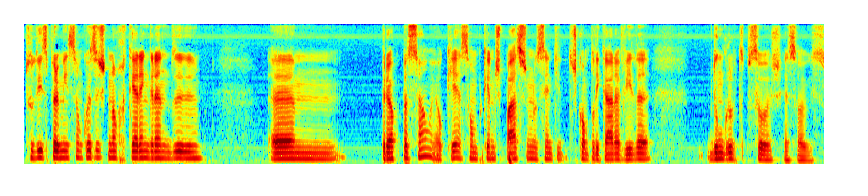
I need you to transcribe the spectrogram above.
tudo isso para mim são coisas que não requerem grande. Hum, preocupação, é o que é, são pequenos passos no sentido de descomplicar a vida de um grupo de pessoas, é só isso.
